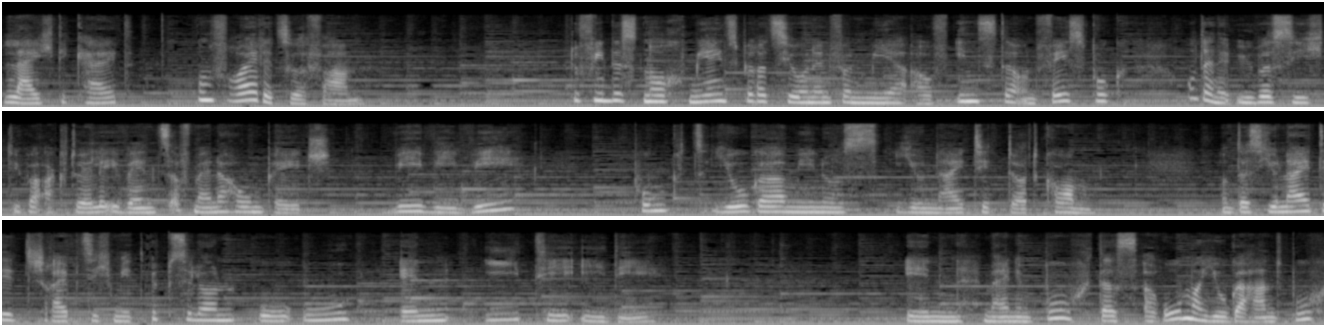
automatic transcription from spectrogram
Leichtigkeit und Freude zu erfahren. Du findest noch mehr Inspirationen von mir auf Insta und Facebook und eine Übersicht über aktuelle Events auf meiner Homepage www.yoga-united.com. Und das United schreibt sich mit Y-O-U-N-I-T-E-D. In meinem Buch, das Aroma-Yoga-Handbuch,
